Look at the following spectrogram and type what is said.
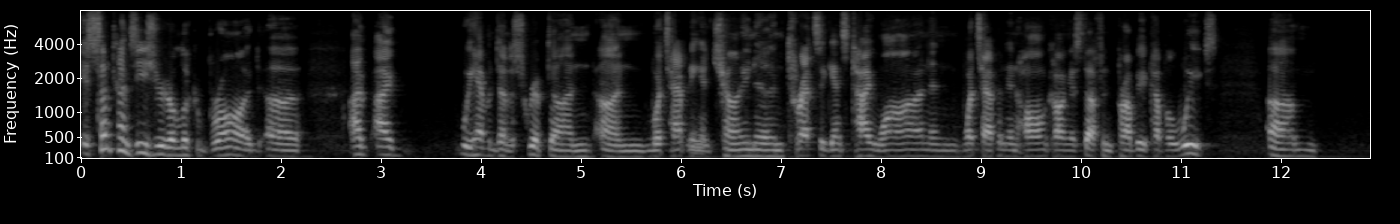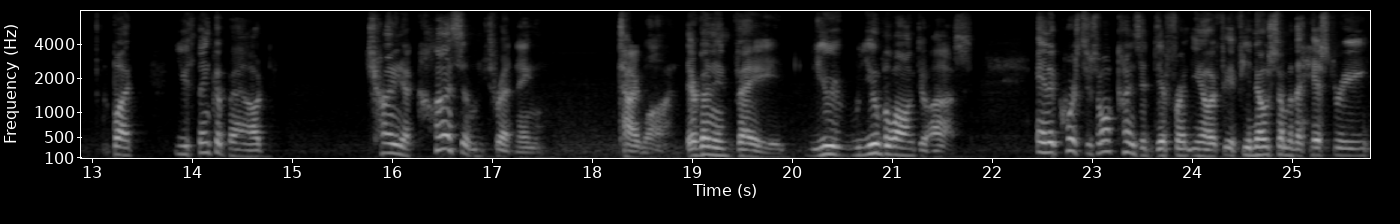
it's sometimes easier to look abroad. Uh, I, I, we haven't done a script on on what's happening in China and threats against Taiwan and what's happened in Hong Kong and stuff in probably a couple of weeks. Um, but you think about China constantly threatening Taiwan. They're going to invade. You you belong to us. And of course, there's all kinds of different. You know, if, if you know some of the history,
